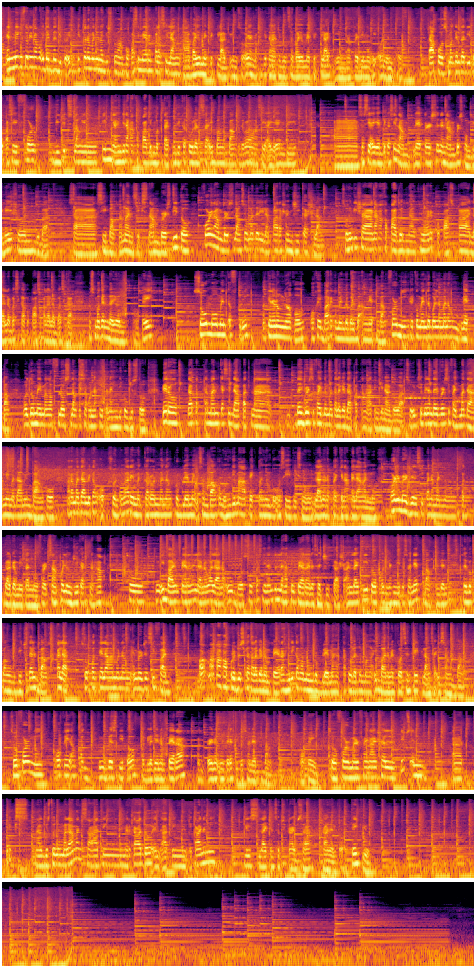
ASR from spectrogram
And may gusto rin ako idagdag dito. Ito naman yung nagustuhan ko kasi meron pala silang uh, biometric login. So, ayan, makikita natin dito sa biometric login na pwede mong i-on and off. Tapos maganda dito kasi 4 digits lang yung PIN niya, hindi nakakapagod mag-type, hindi katulad sa ibang bank, 'di ba, mga CIMB. Uh, ah, sa CIMB kasi num- letters yun and numbers combination, 'di ba? Sa C-Bank naman, 6 numbers dito, 4 numbers lang. So madali lang para siyang GCash lang. So hindi siya nakakapagod na kunwari papasok ka, lalabas ka, papasok ka, lalabas ka. Mas maganda 'yon. Okay? So, moment of truth, pag tinanong nyo ako, okay ba, recommendable ba ang NetBank? For me, recommendable naman ang NetBank. Although may mga flaws lang kasi ako nakita na hindi ko gusto. Pero, dapat naman kasi dapat na diversified naman talaga dapat ang ating ginagawa. So, ibig sabihin ng diversified, madami, madaming bangko. Para madami kang option. Kunwari, magkaroon man ng problema yung isang bangko mo, hindi maapektuhan yung buong savings mo, lalo na pag kinakailangan mo. Or emergency pa naman yung paggagamitan mo. For example, yung Gcash na hack, So, yung iba, yung pera nila nawala, naubos. So, kasi nandun lahat yung pera nila sa GCash. Unlike dito, pag nandito sa NetBank and then sa iba pang digital banks, kalat. So, pag kailangan mo ng emergency fund, makakaproduce ka talaga ng pera. Hindi ka problema katulad ng mga iba na nag-concentrate lang sa isang bank. So, for me, okay ang pag-invest dito, paglagay ng pera, pag-earn ng interest dito sa NetBank. Okay. So, for my financial tips and uh, tricks, na gusto nyong malaman sa ating merkado and ating economy, please like and subscribe sa channel ko. Thank you!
